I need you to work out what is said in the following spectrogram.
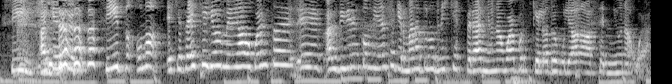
Sí, hay que. sí, uno. Es que sabéis que yo me he dado cuenta eh, al vivir en convivencia que, hermana, tú no tenés que esperar ni una weá porque el otro culiado no va a hacer ni una weá.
